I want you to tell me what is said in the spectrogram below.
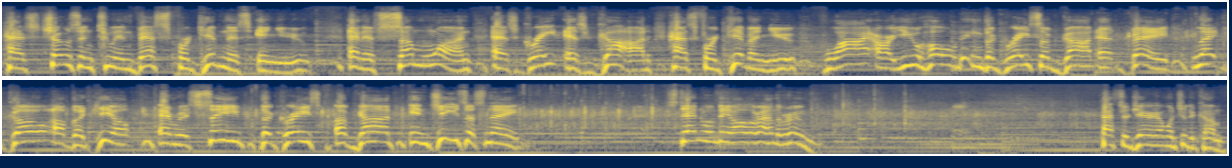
has chosen to invest forgiveness in you. And if someone as great as God has forgiven you, why are you holding the grace of God at bay? Let go of the guilt and receive the grace of God in Jesus' name. Stand with me all around the room. Pastor Jerry, I want you to come.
